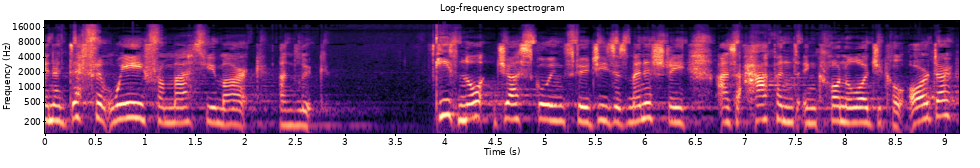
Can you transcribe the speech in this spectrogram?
in a different way from Matthew, Mark, and Luke. He's not just going through Jesus' ministry as it happened in chronological order,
